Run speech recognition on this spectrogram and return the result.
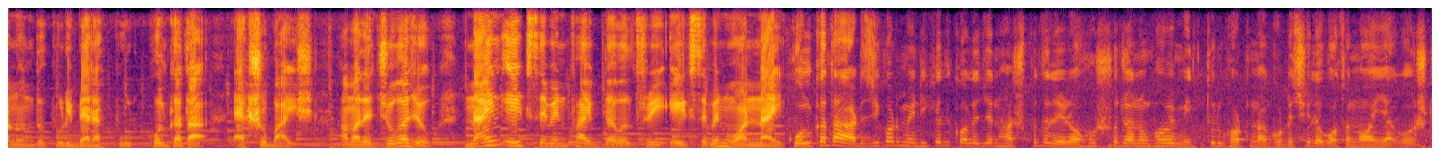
আনন্দপুরি ব্যারাকপুর কলকাতা একশো বাইশ। আমাদের যোগাযোগ nine eight seven five double three eight seven one nine. Kolkata R G Kar medical college and হাসপাতালে রহস্যজনকভাবে মৃত্যুর ঘটনা ঘটেছিল গত নয় আগস্ট।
